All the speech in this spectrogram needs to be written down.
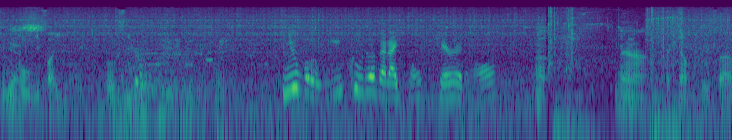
can Yes. you believe I both of you? Can you believe, Kudo, that I don't care at all? Nah, I can't believe that.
